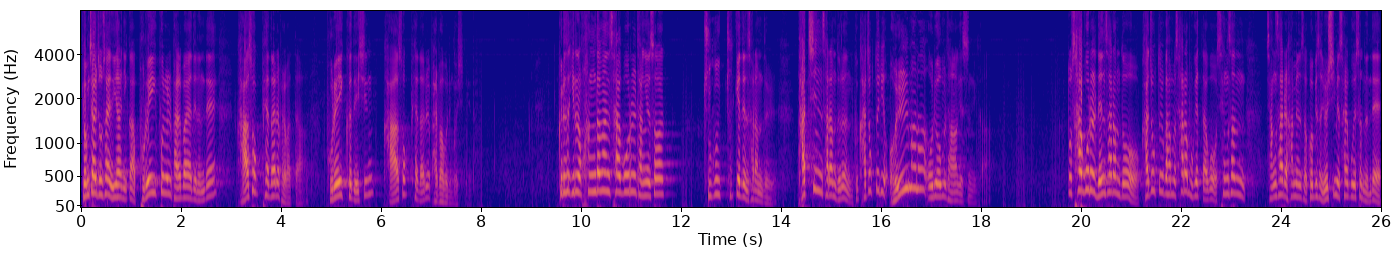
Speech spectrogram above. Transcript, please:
경찰 조사에 의하니까 브레이크를 밟아야 되는데 가속 페달을 밟았다. 브레이크 대신 가속 페달을 밟아버린 것입니다. 그래서 이런 황당한 사고를 당해서 죽, 죽게 된 사람들, 다친 사람들은 그 가족들이 얼마나 어려움을 당하겠습니까? 또 사고를 낸 사람도 가족들과 한번 살아보겠다고 생선 장사를 하면서 거기서 열심히 살고 있었는데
